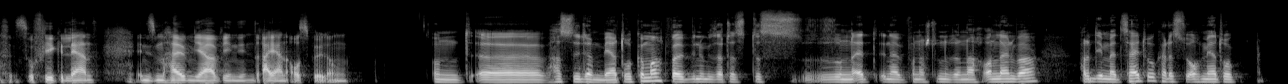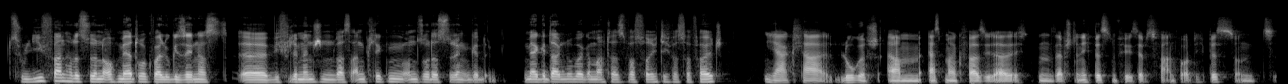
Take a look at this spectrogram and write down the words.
so viel gelernt in diesem halben Jahr wie in den drei Jahren Ausbildung. Und äh, hast du dir dann mehr Druck gemacht? Weil, wenn du gesagt hast, dass so ein Ad innerhalb von einer Stunde danach online war, hattet ihr mehr Zeitdruck? Hattest du auch mehr Druck zu liefern? Hattest du dann auch mehr Druck, weil du gesehen hast, äh, wie viele Menschen was anklicken und so, dass du dann ge mehr Gedanken darüber gemacht hast, was war richtig, was war falsch? Ja, klar, logisch. Ähm, erstmal quasi, da dann selbstständig bist und für dich selbst verantwortlich bist und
